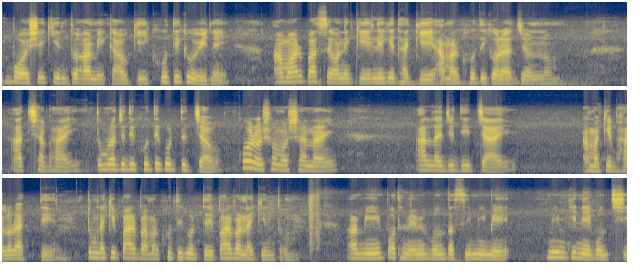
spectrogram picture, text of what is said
বয়সে কিন্তু আমি কাউকে ক্ষতি করি নাই। আমার পাশে অনেকে লেগে থাকে আমার ক্ষতি করার জন্য। আচ্ছা ভাই, তোমরা যদি ক্ষতি করতে চাও, করো, সমস্যা নাই। আল্লাহ যদি চায় আমাকে ভালো রাখতে। তোমরা কি পারবা আমার ক্ষতি করতে? পারবা না কিন্তু। আমি প্রথমে আমি বলতাছি মিমে, মিমকে নিয়ে বলছি,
